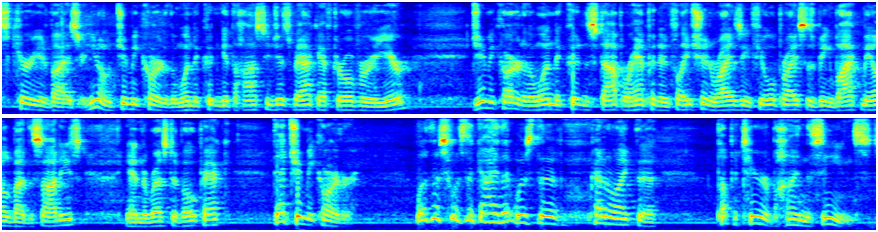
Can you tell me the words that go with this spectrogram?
Security Advisor. You know, Jimmy Carter, the one that couldn't get the hostages back after over a year. Jimmy Carter, the one that couldn't stop rampant inflation, rising fuel prices, being blackmailed by the Saudis and the rest of OPEC. That Jimmy Carter Well, this was the guy that was the kind of like the puppeteer behind the scenes.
